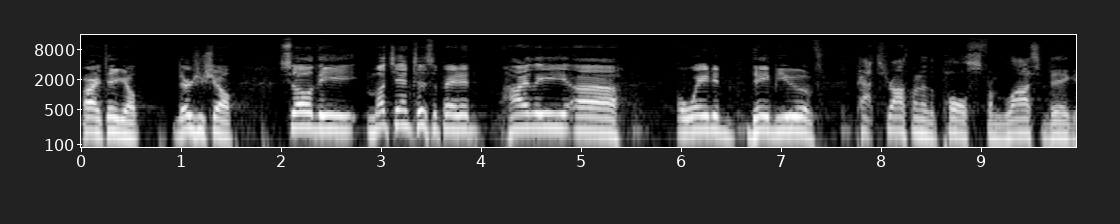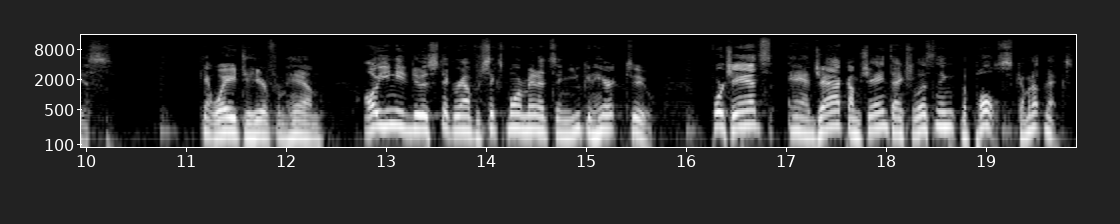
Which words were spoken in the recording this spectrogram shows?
All right, there you go. There's your show. So the much anticipated, highly uh, awaited debut of Pat Strothman of the Pulse from Las Vegas. Can't wait to hear from him. All you need to do is stick around for six more minutes, and you can hear it too. For Chance and Jack, I'm Shane. Thanks for listening. The Pulse coming up next.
